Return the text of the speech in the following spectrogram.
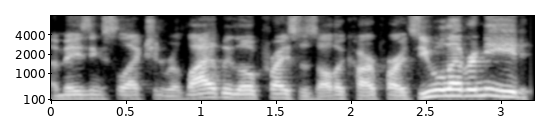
amazing selection, reliably low prices, all the car parts you will ever need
